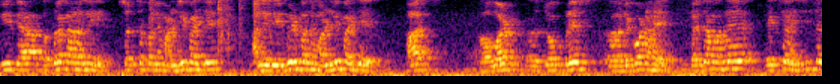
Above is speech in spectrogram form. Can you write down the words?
ती त्या पत्रकाराने स्वच्छपणे मांडली पाहिजे आणि निर्भीडपणे मांडली पाहिजे. आज वर्ल्ड जो प्रेस रेकॉर्ड आहे त्याच्यामध्ये एकशे ऐंशीच्या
